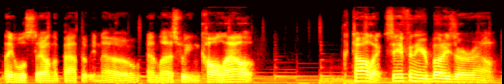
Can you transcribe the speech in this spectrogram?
I think we'll stay on the path that we know, unless we can call out Katalik. See if any of your buddies are around.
